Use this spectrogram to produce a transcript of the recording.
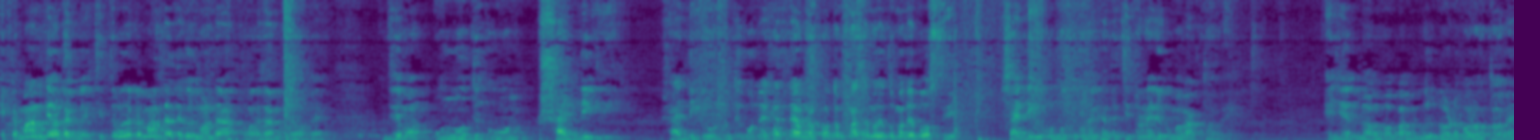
একটা মান দেওয়া থাকবে, চিত্রের মধ্যে একটা মান দেওয়া থাকবে, ওই মানটা তোমাদের জানতে হবে। যেমন উন্নতি কোণ ষাট ডিগ্রি। ষাট ডিগ্রি উন্নতি কোণের ক্ষেত্রে আমরা প্রথম ক্লাসের মধ্যে তোমাদের বলছি, ষাট ডিগ্রি উন্নতি কোণের ক্ষেত্রে চিত্রটা এরকম ভাবে আঁকতে হবে। এই যে লম্ব বা বিপরীত বাহুটা বড় হতে হবে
